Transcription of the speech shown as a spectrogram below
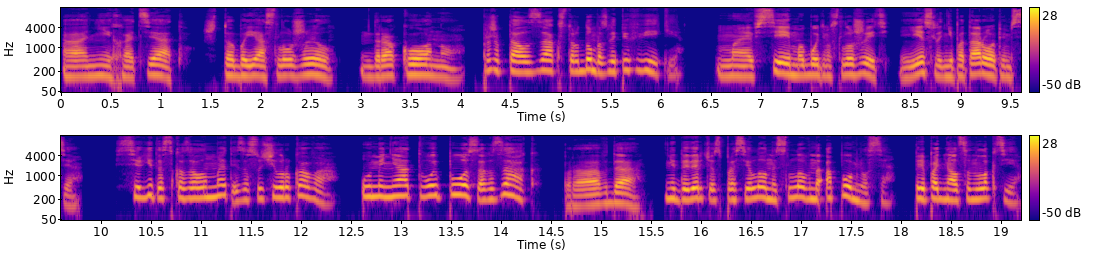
«Они хотят, чтобы я служил дракону», — прошептал Зак, с трудом разлепив веки. «Мы все ему будем служить, если не поторопимся», — сердито сказал Мэт и засучил рукава. «У меня твой посох, Зак!» «Правда?» — недоверчиво спросил он и словно опомнился. Приподнялся на локте.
